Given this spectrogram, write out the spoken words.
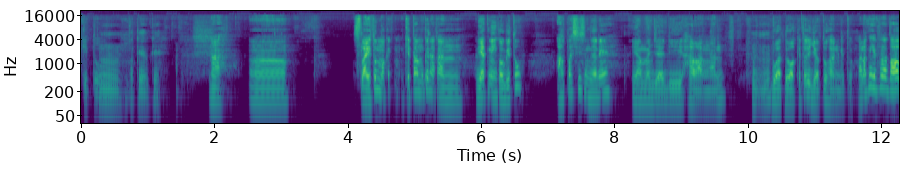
gitu Hmm, oke oke. nah eh, setelah itu kita mungkin akan lihat nih kalau gitu apa sih sebenarnya yang menjadi halangan Heeh. buat doa kita tuh jawab Tuhan gitu. Karena kan kita tahu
